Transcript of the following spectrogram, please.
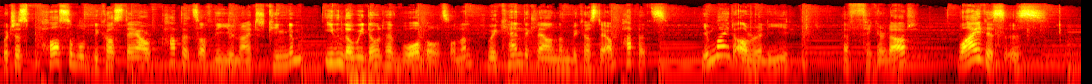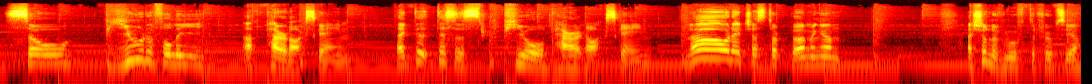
which is possible because they are puppets of the United Kingdom. Even though we don't have war goals on them, we can declare on them because they are puppets. You might already have figured out why this is so beautifully a paradox game. Like, th this is pure paradox game. No, they just took Birmingham. I shouldn't have moved the troops here.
